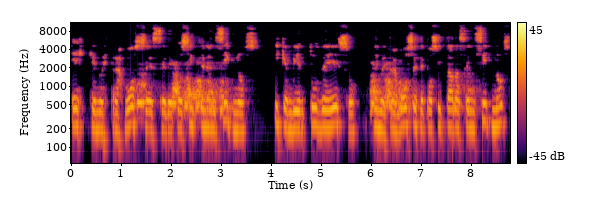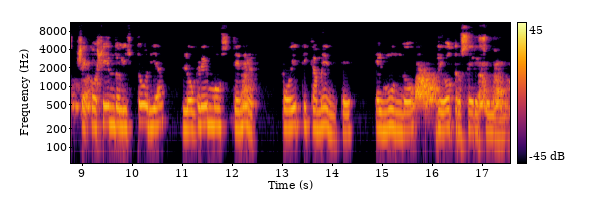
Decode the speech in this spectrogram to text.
es que nuestras voces se depositen en signos y que en virtud de eso, de nuestras voces depositadas en signos, recorriendo la historia, logremos tener poéticamente el mundo de otros seres humanos.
